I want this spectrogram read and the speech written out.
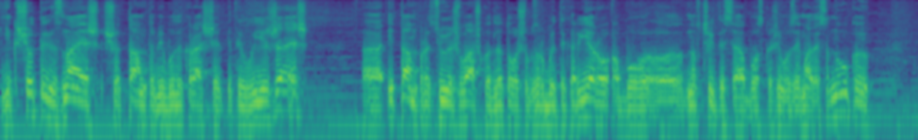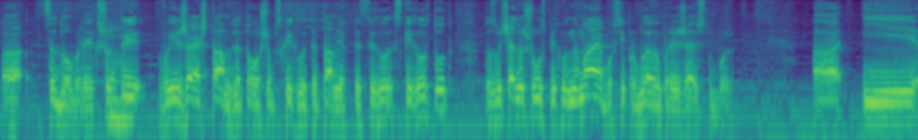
якщо ти знаєш, що там тобі буде краще, і ти виїжджаєш, е, і там працюєш важко для того, щоб зробити кар'єру, або е, навчитися, або, скажімо, займатися наукою, це добре. Якщо ти виїжджаєш там для того, щоб скиглити там, як ти скиглив тут, то звичайно, що успіху немає, бо всі проблеми переїжджають з тобою. І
